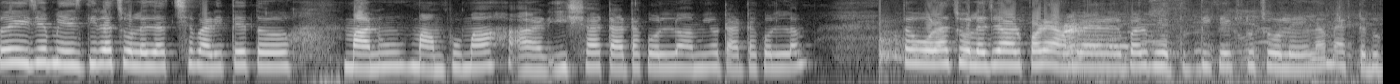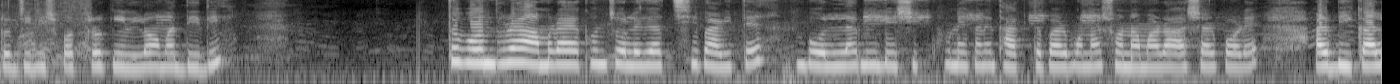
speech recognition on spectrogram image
তো এই যে মেজদিরা চলে যাচ্ছে বাড়িতে, তো মানু, মাম্পুমা আর ঈশা টাটা করল, আমিও টাটা করলাম। তো ওরা চলে যাওয়ার পরে আমরা এবার ভেতর দিকে একটু চলে এলাম, একটা দুটো জিনিসপত্র কিনলো আমার দিদি। তো বন্ধুরা, আমরা এখন চলে যাচ্ছি বাড়িতে। বললামই বেশিক্ষণ এখানে থাকতে পারব না, সোনামারা আসার পরে। আর বিকাল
